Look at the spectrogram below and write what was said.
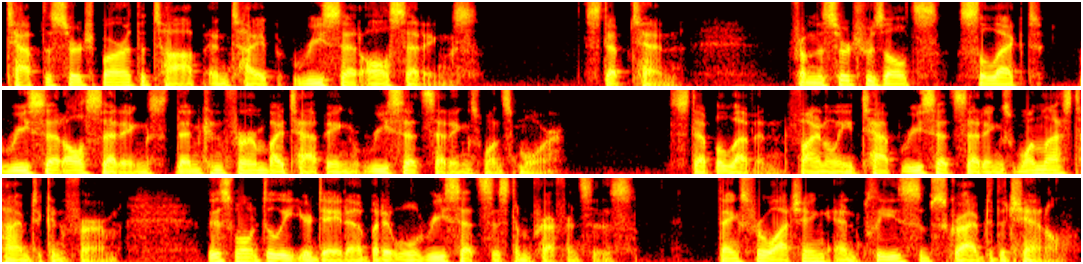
tap the search bar at the top, and type Reset All Settings. Step 10. From the search results, select Reset All Settings, then confirm by tapping Reset Settings once more. Step 11. Finally, tap Reset Settings one last time to confirm. This won't delete your data, but it will reset system preferences. Thanks for watching, and please subscribe to the channel.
